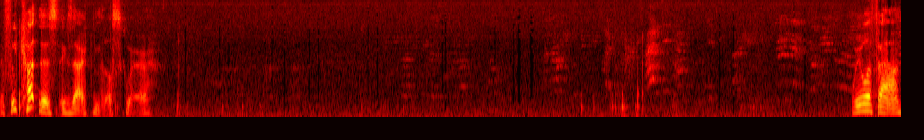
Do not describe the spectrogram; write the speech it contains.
if we cut this exact middle square, we will have found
